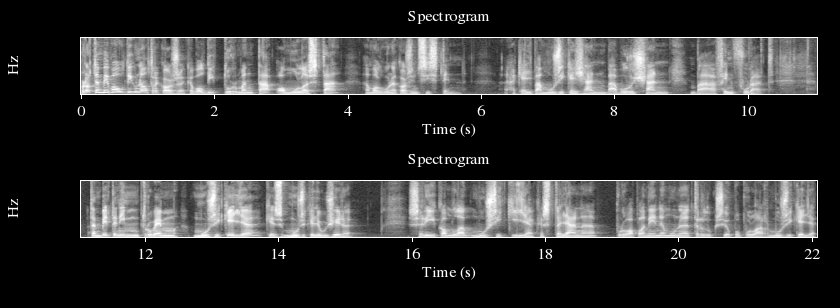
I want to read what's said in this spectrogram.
Però també vol dir una altra cosa, que vol dir tormentar o molestar amb alguna cosa insistent. Aquell va musiquejant, va burxant, va fent forat. També tenim, trobem musiquella, que és música lleugera, seria com la musiquilla castellana, probablement amb una traducció popular, musiquella.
